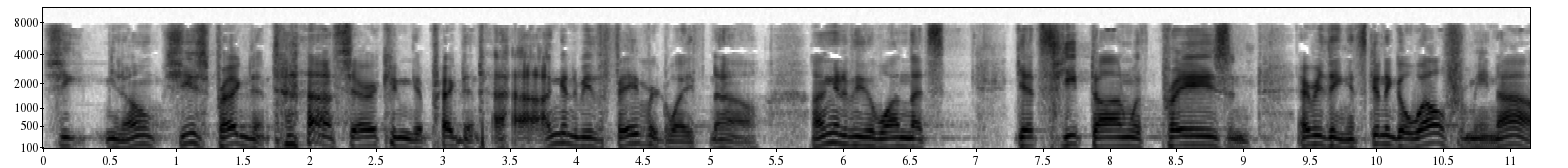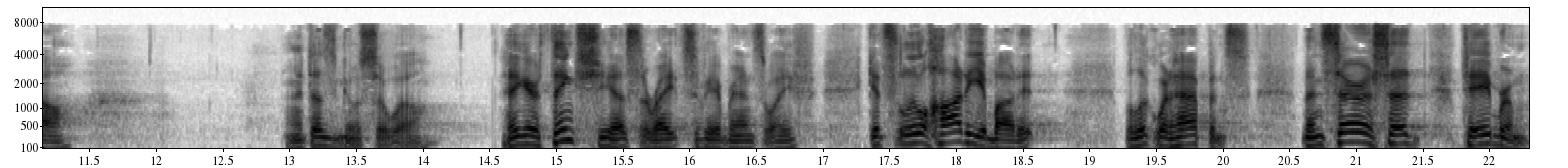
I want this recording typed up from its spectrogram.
She, you know, she's pregnant. Sarah couldn't get pregnant. I'm going to be the favored wife now. I'm going to be the one that gets heaped on with praise and everything. It's going to go well for me now. And it doesn't go so well. Hagar thinks she has the rights of Abraham's wife, gets a little haughty about it. But look what happens. Then Sarah said to Abram,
